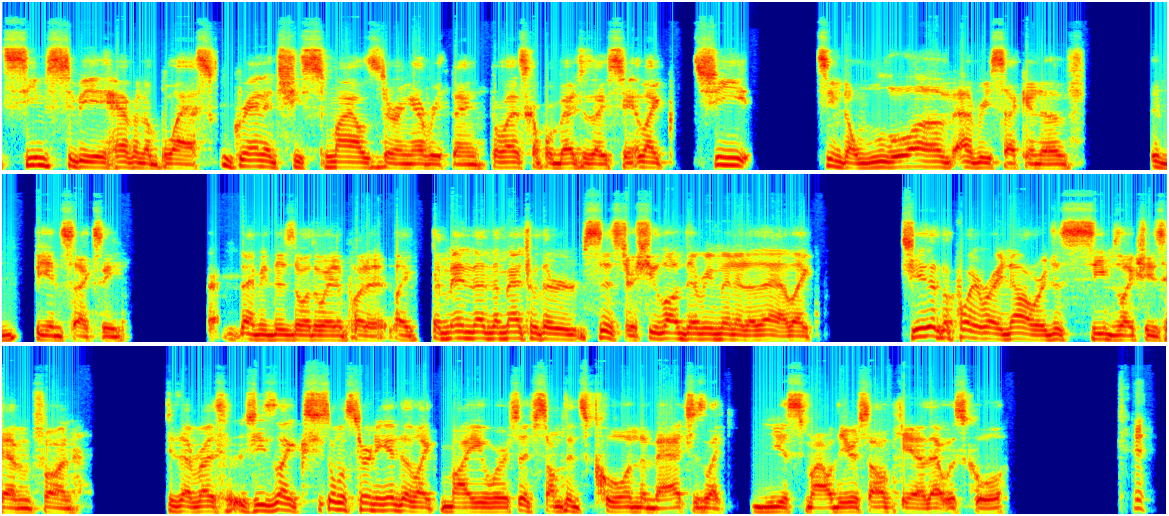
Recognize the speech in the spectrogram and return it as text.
seems to be having a blast. Granted, she smiles during everything. The last couple matches I've seen, like she seemed to love every second of being sexy. I mean, there's no other way to put it. Like, and then the match with her sister, she loved every minute of that. Like, she's at the point right now where it just seems like she's having fun. She's that. rest- She's like, she's almost turning into like Mayu, where if something's cool in the match, is like you just smile to yourself. Yeah, that was cool.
